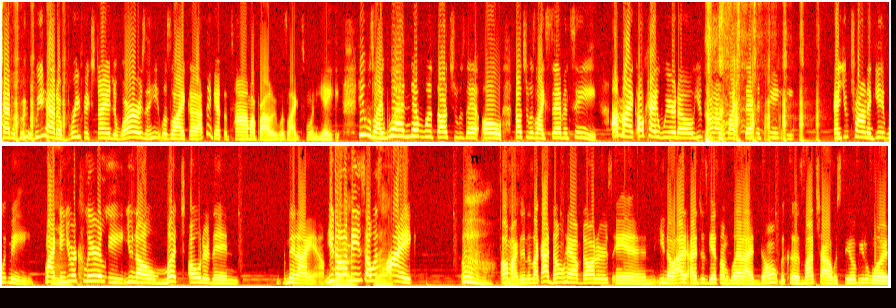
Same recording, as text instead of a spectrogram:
had a, we had a brief exchange of words, and he was like, uh, I think at the time I probably was like 28. He was like, "Well, I never would have thought you was that old. Thought you was like 17." I'm like, "Okay, weirdo, you thought I was like 17." And you trying to get with me, like, and you're clearly, you know, much older than than I am. You know what I mean? So it's right. like, oh my goodness, like I don't have daughters, and you know, I, I just guess I'm glad I don't because my child would still be the one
